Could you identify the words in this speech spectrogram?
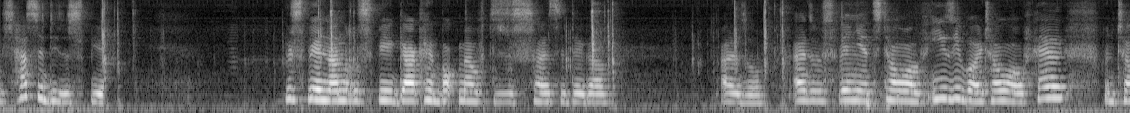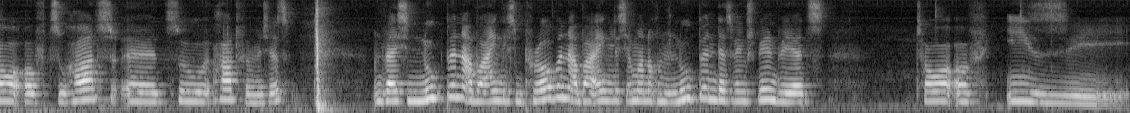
Ich hasse dieses Spiel. Wir spielen ein anderes Spiel. Gar keinen Bock mehr auf diese Scheiße, Digga. Also, also wir spielen jetzt Tower of Easy, weil Tower of Hell und Tower of zu hart, äh, zu hart für mich ist. Und weil ich ein Noob bin, aber eigentlich ein Pro bin, aber eigentlich immer noch ein Noob bin, deswegen spielen wir jetzt Tower of Easy.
